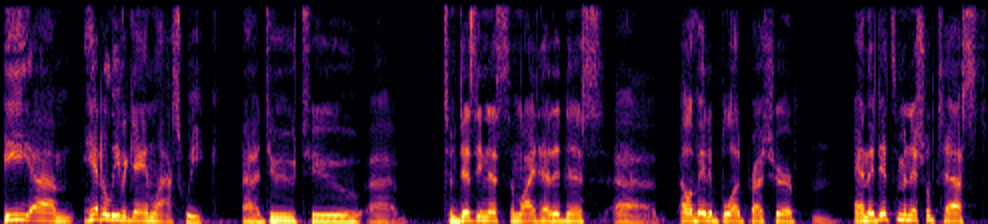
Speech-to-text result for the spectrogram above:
he um, he had to leave a game last week uh, due to uh, some dizziness, some lightheadedness, uh, elevated blood pressure, and they did some initial tests.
